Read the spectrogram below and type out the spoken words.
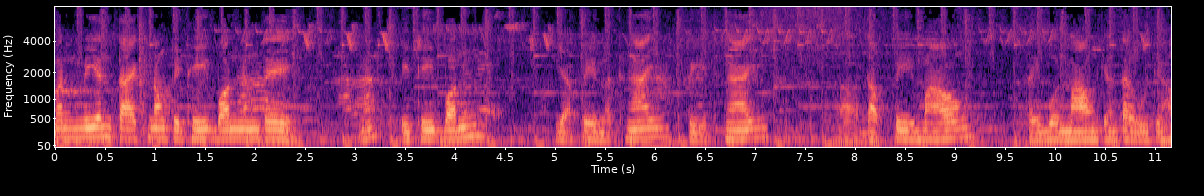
มันមានតែក្នុងពិធីបុណ្យហ្នឹងទេណាពិធីបុណ្យ រយៈពេលមួយថ្ងៃពីរថ្ងៃអឺ12ម៉ោង24ម៉ោងចឹងទៅឧទាហ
